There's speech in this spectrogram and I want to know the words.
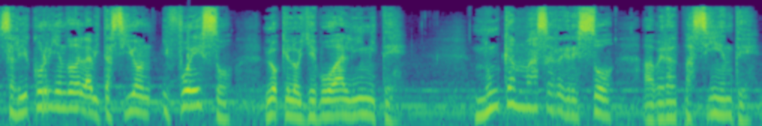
salió corriendo de la habitación y fue eso lo que lo llevó al límite. Nunca más regresó a ver al paciente.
